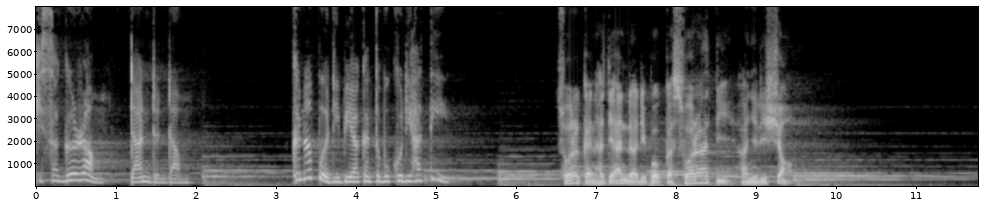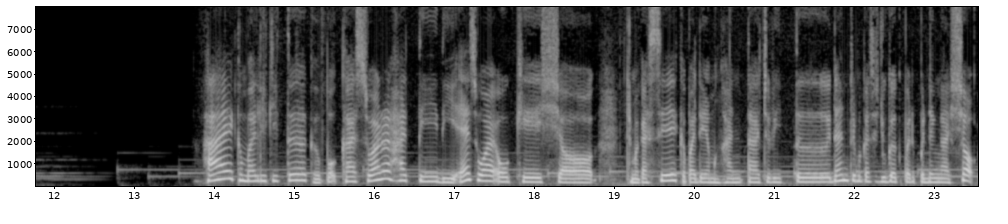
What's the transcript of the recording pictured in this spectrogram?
Kisah geram dan dendam. Kenapa dibiarkan terbuku di hati? Suarakan hati anda di podcast Suara Hati hanya di Shock. Kembali kita ke podcast Suara Hati di SYOK Shock. Terima kasih kepada yang menghantar cerita dan terima kasih juga kepada pendengar Shock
